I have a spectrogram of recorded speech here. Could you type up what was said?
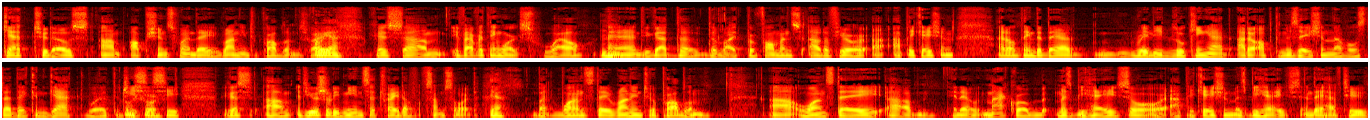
get to those um, options when they run into problems right Oh, yeah. because um, if everything works well Mm-hmm. and you got the, the right performance out of your uh, application i don't think that they are really looking at other optimization levels that they can get with the Oh, sure. gcc because um, it usually means a trade-off of some sort Yeah. but once they run into a problem uh, once they um, you know macro b- misbehaves or, or application misbehaves and they have to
